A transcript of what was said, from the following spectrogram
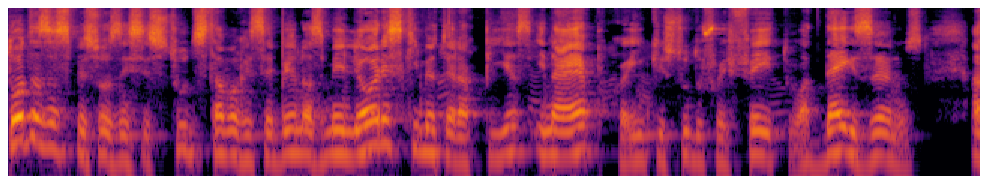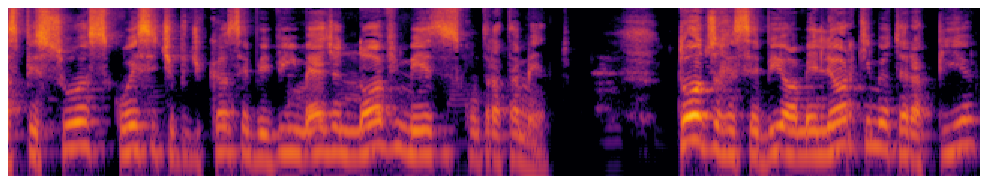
Todas as pessoas nesse estudo estavam recebendo as melhores quimioterapias e na época em que o estudo foi feito, há 10 anos, as pessoas com esse tipo de câncer viviam em média 9 meses com tratamento. Todos recebiam a melhor quimioterapia,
